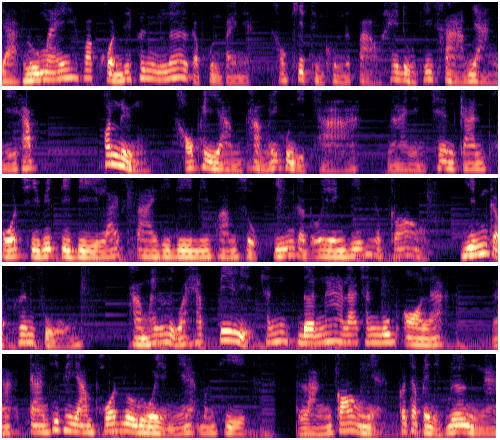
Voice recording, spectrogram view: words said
อยากรู้ไหมว่าคนที่เพิ่งเลิกกับคุณไปเนี่ยเขาคิดถึงคุณหรือเปล่า ให้ดูที่ 3 อย่างนี้ครับ ข้อ 1เขาพยายามทำให้คุณอิจฉานะอย่างเช่น การโพสต์ชีวิตดีๆไลฟ์สไตล์ดีๆ มีความสุขยิ้มกับตัวเองยิ้มกับกล้อง ยิ้มกับเพื่อนฝูงทำให้รู้สึกว่าแฮปปี้ฉันเดินหน้าแล้วฉันมูฟออนแล้วนะการที่พยายามโพสต์รัวๆอย่างเงี้ยบางทีหลังกล้องเนี่ยก็จะเป็นอีกเรื่องหนึงนะ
